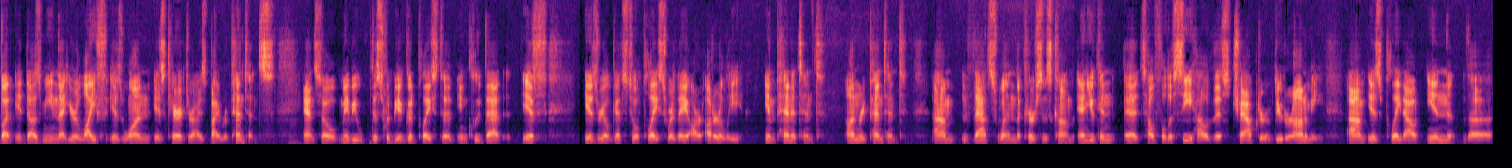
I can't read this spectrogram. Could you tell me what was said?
but it does mean that your life is one is characterized by repentance. And so maybe this would be a good place to include that. If Israel gets to a place where they are utterly impenitent, unrepentant, um, that's when the curses come. And you can, it's helpful to see how this chapter of Deuteronomy um, is played out in the,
